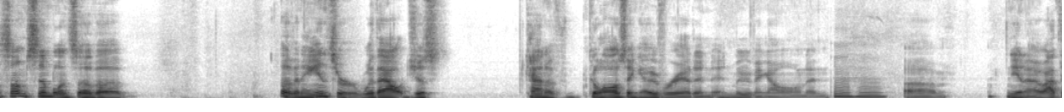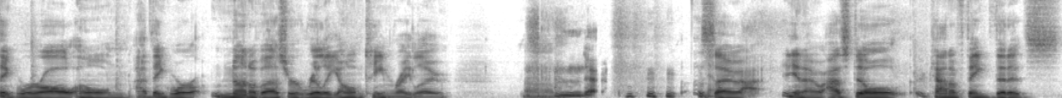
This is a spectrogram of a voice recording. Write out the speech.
some semblance of a of an answer without just kind of glossing over it and, and moving on and um, you know i think we're all on i think we're none of us are really on team reylo No. so I, you know i still kind of think that it's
